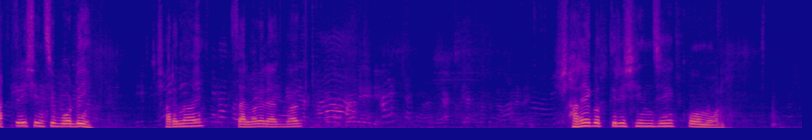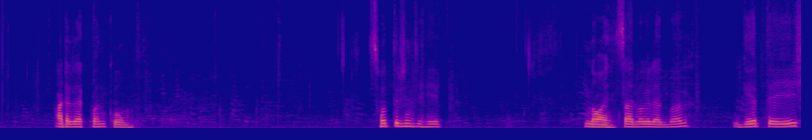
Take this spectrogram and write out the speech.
আটত্রিশ ইঞ্চি বডি, সাড়ে নয়। চার ভাগের এক ভাগ। সাড়ে একত্রিশ ইঞ্চি কোমর আটের এক পান কম। ছত্রিশ ইঞ্চি হিপ নয়, চার ভাগের এক ভাগ। গেট তেইশ।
